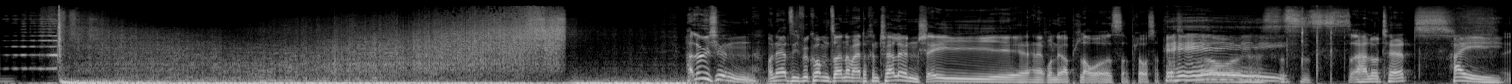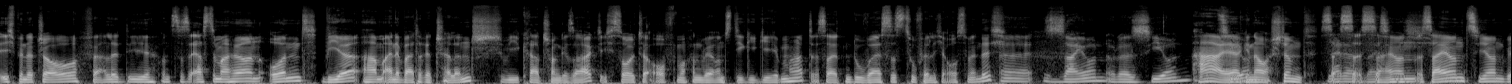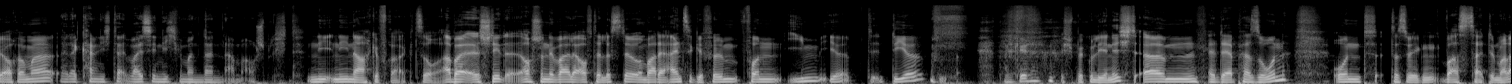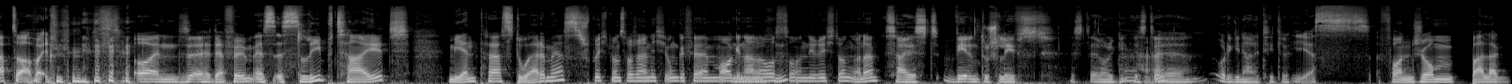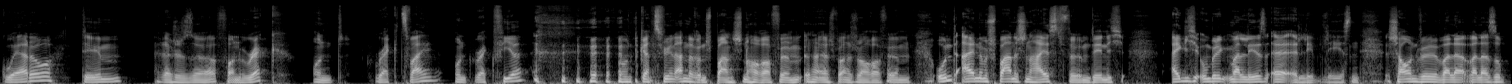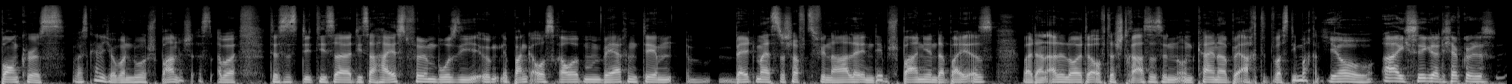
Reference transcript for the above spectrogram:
Hallöchen und herzlich willkommen zu einer weiteren Challenge. Ey, eine Runde Applaus, Applaus, Applaus, Hey. Applaus. Ist, hallo Ted. Hi. Ich bin der Joe, für alle, die uns das erste Mal hören. Und wir haben eine weitere Challenge, wie gerade schon gesagt. Ich sollte aufmachen, wer uns die gegeben hat. Es sei denn, du weißt es zufällig auswendig. Äh, Zion oder Sion? Ah, ja, Zion? genau, stimmt. Leider Zion. Zion, Zion, wie auch immer. Leider kann ich, weiß ich nicht, wie man deinen Namen ausspricht. Nie, nie nachgefragt. So, aber es steht auch schon eine Weile auf der Liste und war der einzige Film von ihm, ihr, dir, Danke. ich spekuliere nicht, ähm, der Person. Und deswegen war es Zeit, den mal abzuarbeiten. und äh, der Film ist Sleep Tight. Mientras duermes, spricht man es wahrscheinlich ungefähr im Original Mhm. aus, so in die Richtung, oder? Das heißt, während du schläfst, ist der, Origi ist Aha. der originale Titel. Yes. Von John Balaguero, dem Regisseur von Wreck und Wreck 2 und Wreck 4 und ganz vielen anderen spanischen Horrorfilmen, äh, spanischen Horrorfilmen und einem spanischen Heistfilm, den ich eigentlich unbedingt mal lesen, äh, le- lesen, schauen will, weil er, weil er so bonkers, ich weiß gar nicht, ob er nur Spanisch ist, aber das ist die, dieser, dieser Heistfilm, wo sie irgendeine Bank ausrauben während dem Weltmeisterschaftsfinale, in dem Spanien dabei ist, weil dann alle Leute auf der Straße sind und keiner beachtet, was die machen. Yo. Ah, ich sehe gerade, ich habe gerade das.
